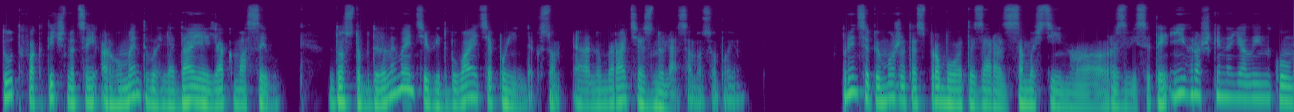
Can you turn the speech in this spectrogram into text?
тут фактично цей аргумент виглядає як масив. Доступ до елементів відбувається по індексу, нумерація з нуля, само собою. В принципі, можете спробувати зараз самостійно розвісити іграшки на ялинку,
